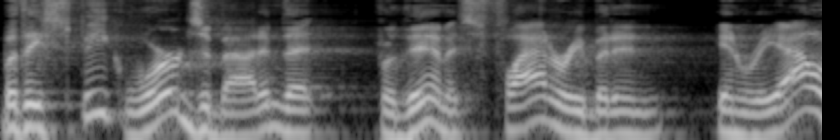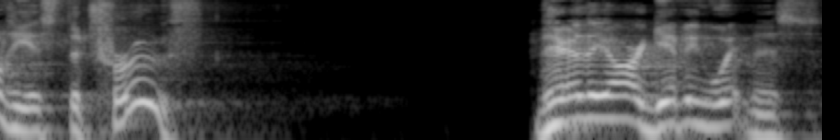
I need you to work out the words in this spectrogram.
But they speak words about him that for them it's flattery, but in, in reality, it's the truth. There they are giving witness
